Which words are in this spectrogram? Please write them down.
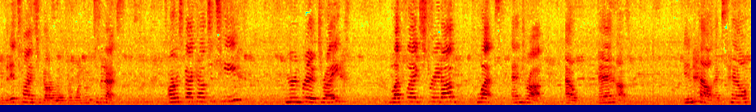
limited time, so we gotta roll from one move to the next. Arms back out to T. You're in bridge, right? Left leg straight up, flex and drop. Out and up. Inhale, exhale.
